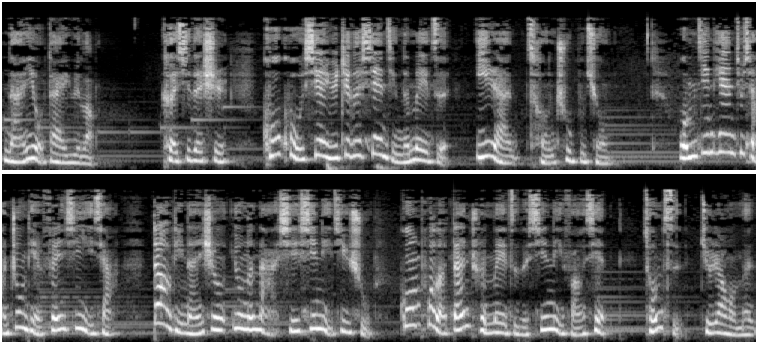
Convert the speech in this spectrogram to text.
男友待遇了。可惜的是，苦苦陷于这个陷阱的妹子依然层出不穷。我们今天就想重点分析一下，到底男生用了哪些心理技术攻破了单纯妹子的心理防线，从此就让我们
